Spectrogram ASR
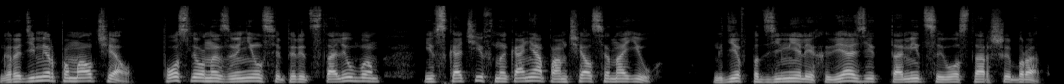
Градимир помолчал. После он извинился перед Столюбом и, вскочив на коня, помчался на юг, где в подземельях Вязи томится его старший брат.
